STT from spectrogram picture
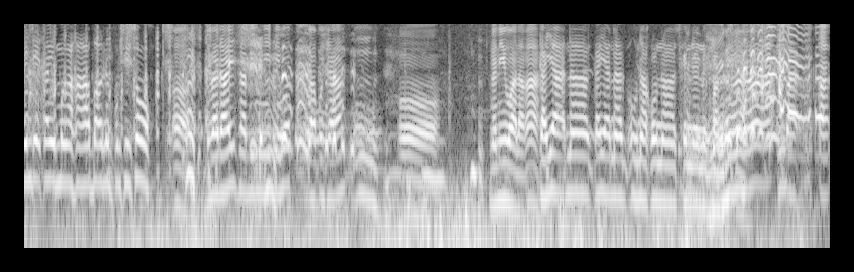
hindi tayo mga haba ng proseso. Oh, di ba dahil sabi ni Timot, gwapo siya? Mm. Oo. Naniwala ka? Kaya na kaya nag-una ko na sa kanila nagbanggit. Ah,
